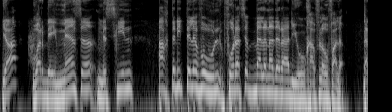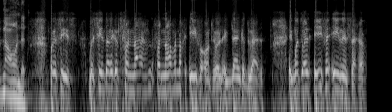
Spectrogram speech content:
Ja, waarbij mensen misschien achter die telefoon, voordat ze bellen naar de radio, gaan flauwvallen. Dat nou 100. Precies. Misschien dat ik het vanavond nog even onthul. Ik denk het wel. Ik moet wel even één ding zeggen.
